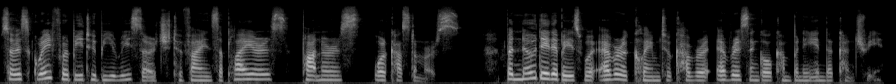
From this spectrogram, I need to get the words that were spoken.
So it's great for B2B research to find suppliers, partners, or customers. But no database will ever claim to cover every single company in the country.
